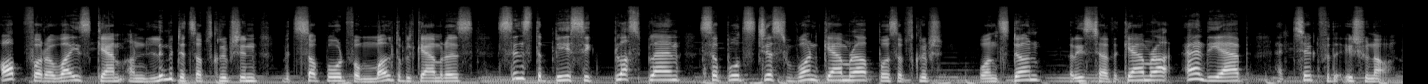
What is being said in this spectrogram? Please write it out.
opt for a Wyze Cam Unlimited subscription with support for multiple cameras since the basic Plus plan supports just one camera per subscription. Once done, restart the camera and the app and check for the issue now.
